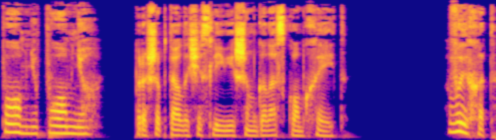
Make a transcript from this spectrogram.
«Помню, помню», — прошептала счастливейшим голоском Хейт. «Выход!»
